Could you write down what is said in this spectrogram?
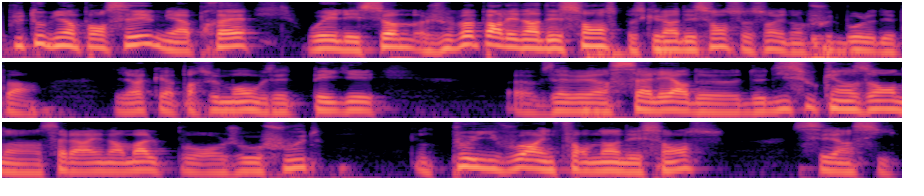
plutôt bien pensé. Mais après, oui, les sommes, je ne veux pas parler d'indécence parce que l'indécence, ce sont est dans le football au départ. C'est-à-dire qu'à partir du moment où vous êtes payé, vous avez un salaire de, de 10 ou 15 ans d'un salarié normal pour jouer au foot, on peut y voir une forme d'indécence. C'est ainsi.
